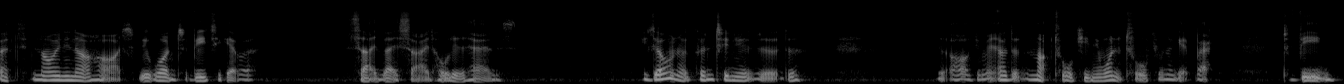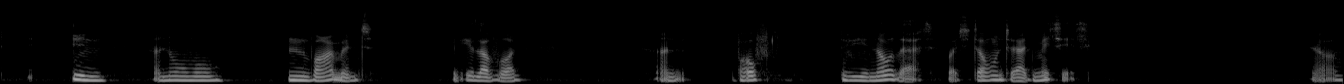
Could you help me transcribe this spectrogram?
but knowing in our hearts we want to be together, side by side, holding hands. You don't want to continue the, the, the argument, or the not talking. You want to talk, you want to get back to being in a normal environment with your loved one. And both of you know that, but you don't want to admit it. You know?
